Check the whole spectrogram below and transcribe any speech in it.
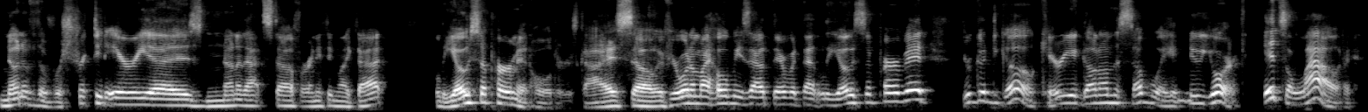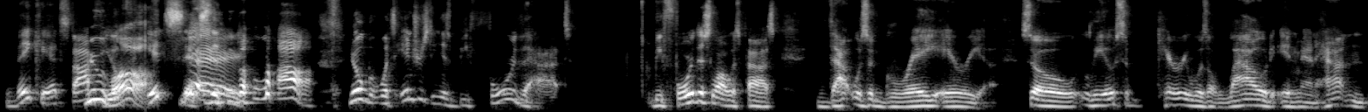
None of the restricted areas, none of that stuff or anything like that. Leosa permit holders, guys. So if you're one of my homies out there with that Leosa permit, you're good to go. Carry a gun on the subway in New York. It's allowed. They can't stop New you. law. It says in the law. No, but what's interesting is before that, before this law was passed, that was a gray area. So Leosa carry was allowed in Manhattan,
